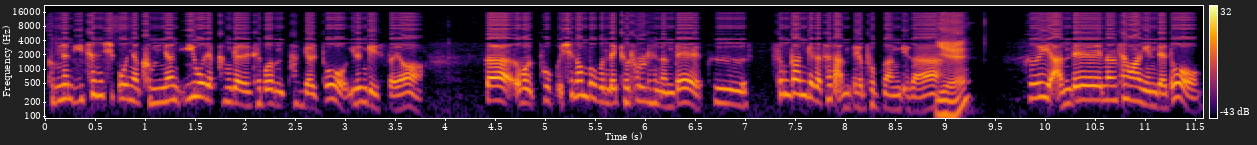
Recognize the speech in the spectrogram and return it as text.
금년 2015년 금년 2월에 판결 대법원 판결도 이런 게 있어요. 그러니까 뭐 부- 신혼부부인데 결혼을 했는데 그 성관계가 잘 안 돼요. 부부관계가 예. 거의 안 되는 상황인데도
